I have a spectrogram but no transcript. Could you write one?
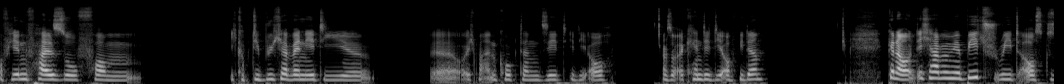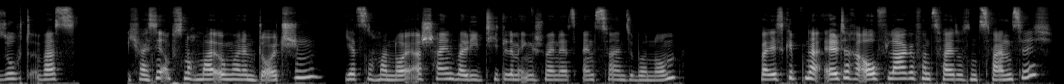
auf jeden Fall so vom. Ich glaube, die Bücher, wenn ihr die äh, euch mal anguckt, dann seht ihr die auch. Also erkennt ihr die auch wieder. Genau, und ich habe mir Beach Read ausgesucht, was ich weiß nicht, ob es nochmal irgendwann im Deutschen jetzt nochmal neu erscheint, weil die Titel im Englischen werden jetzt eins zu eins übernommen. Weil es gibt eine ältere Auflage von 2020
